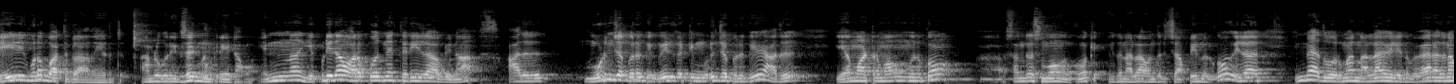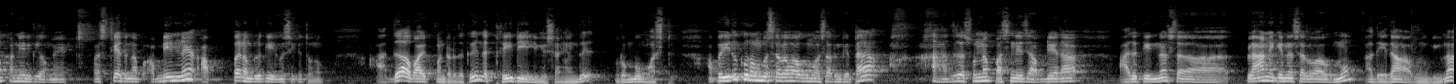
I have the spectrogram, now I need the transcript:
டெய்லி கூட பார்த்துக்கலாம் அதை எடுத்து. நம்மளுக்கு ஒரு எக்ஸைட்மெண்ட் கிரியேட் ஆகும். என்ன எப்படி தான் வரப்போகுதுன்னே தெரியல அப்படின்னா அது முடிஞ்ச பிறகு வீடு கட்டி முடிஞ்ச பிறகு அது ஏமாற்றமாகவும் இருக்கும் சந்தோஷமாகவும் இருக்கும். ஓகே இது நல்லா வந்துருச்சு அப்படின்னு இருக்கும். இல்லை இன்னும் அது ஒரு மாதிரி நல்லாவே இல்லை நம்ம வேறு எதனா பண்ணியிருக்கலாமே ஃபஸ்ட்டு எதனா அப்படின்னு அப்போ நம்மளுக்கு யோசிக்க தோணும். அதை அவாய்ட் பண்ணுறதுக்கு இந்த த்ரீ டி எலிவேஷன் வந்து ரொம்ப மஸ்ட் அப்போ இதுக்கு ரொம்ப செலவாகுமா சார்னு கேட்டால் அதில் சொன்ன பர்சன்டேஜ் அப்படியே தான் அதுக்கு என்ன ச பிளானுக்கு என்ன செலவாகுமோ அதே தான் ஆகும் ஓகேங்களா?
